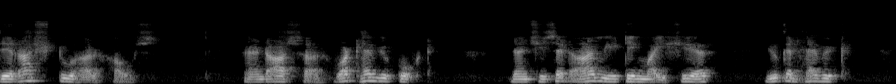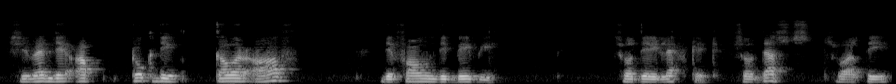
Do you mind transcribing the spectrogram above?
they rushed to her house and asked her, What have you cooked? Then she said, I'm eating my share. You can have it. She, when they up took the cover off, they found the baby. So they left it. So that was the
